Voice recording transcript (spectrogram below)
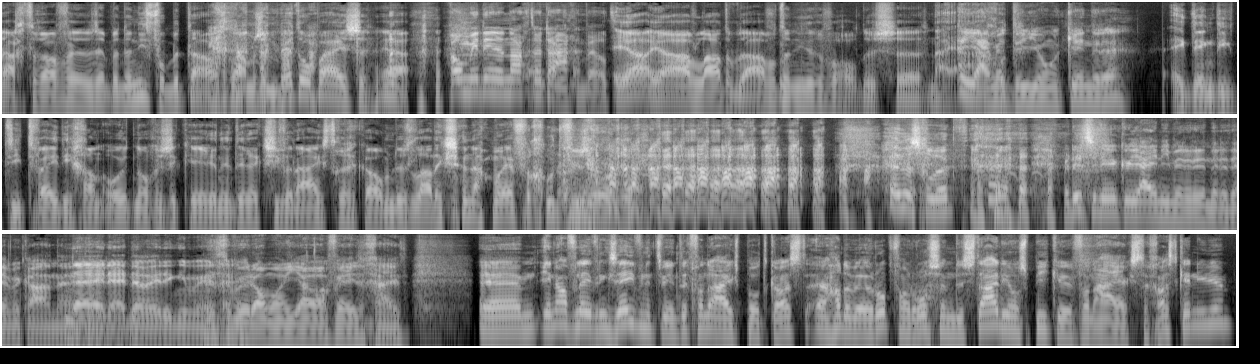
achteraf, ze hebben er niet voor betaald, toen kwamen ze een bed opeisen. Ja. Gewoon midden in de nacht werd aangebeld? Ja, ja, of laat op de avond in ieder geval. Dus, nou ja, en jij met drie jonge kinderen? Ik denk die, die twee die gaan ooit nog eens een keer in de directie van Ajax terugkomen. Dus laat ik ze nou maar even goed verzorgen. en dat is gelukt. maar dit soort kun jij je niet meer herinneren, denk ik aan. Nee, nee, dat weet ik niet meer. Het gebeurde allemaal in jouw afwezigheid. Um, in aflevering 27 van de Ajax-podcast uh, hadden we Rob van Rossum, de stadionspeaker van Ajax, te gast. Kennen jullie hem?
